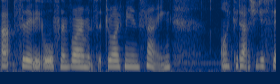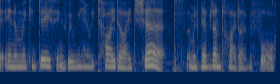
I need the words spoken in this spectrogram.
absolutely awful environments that drive me insane. I could actually just sit in and we could do things. We, you know, we tie dyed shirts, and we've never done tie dye before.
